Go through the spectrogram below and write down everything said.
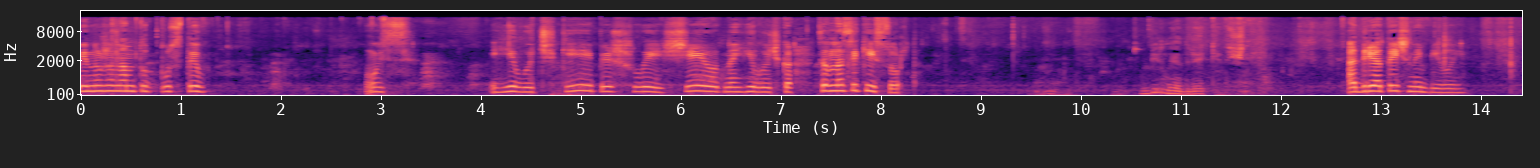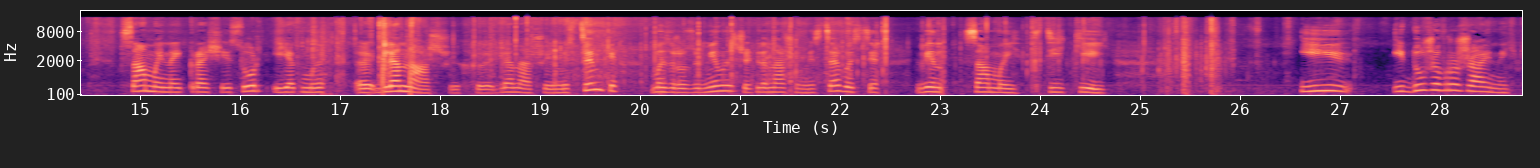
Він уже нам тут пустив ось гілочки пішли, ще одна гілочка. Це в нас який сорт? Білий адріатичний. Адріатичний білий. Самий найкращий сорт, і як ми е, для наших, е, для нашої місцинки, ми зрозуміли, що для нашої місцевості він самий стійкий і, і дуже врожайний.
